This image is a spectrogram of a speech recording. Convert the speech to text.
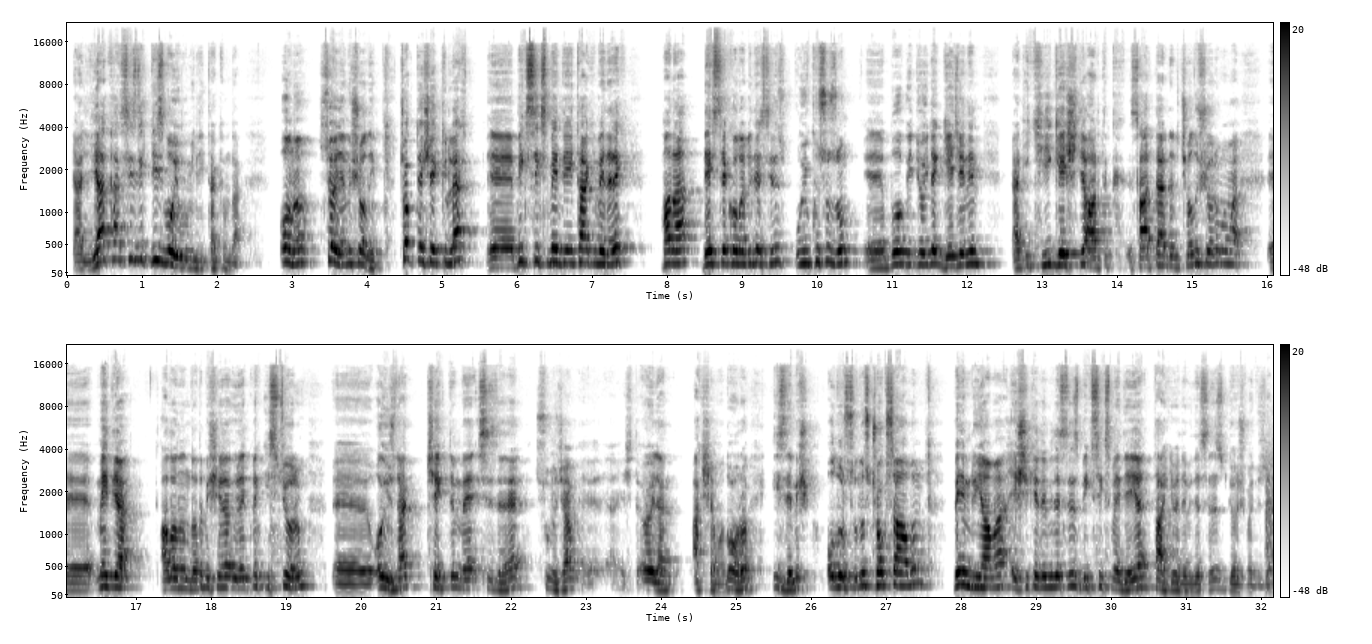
Yani liyakatsizlik diz boyu bu milli takımda. Onu söylemiş olayım. Çok teşekkürler. E, Big Six Medya'yı takip ederek bana destek olabilirsiniz. Uykusuzum. E, bu videoyu da gecenin yani ikiyi geçti artık saatlerdir çalışıyorum ama e, medya alanında da bir şeyler üretmek istiyorum. E, o yüzden çektim ve sizlere sunacağım. E, işte öğlen akşama doğru izlemiş olursunuz. Çok sağ olun. Benim dünyama eşlik edebilirsiniz. Big Six Medya'yı takip edebilirsiniz. Görüşmek üzere.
